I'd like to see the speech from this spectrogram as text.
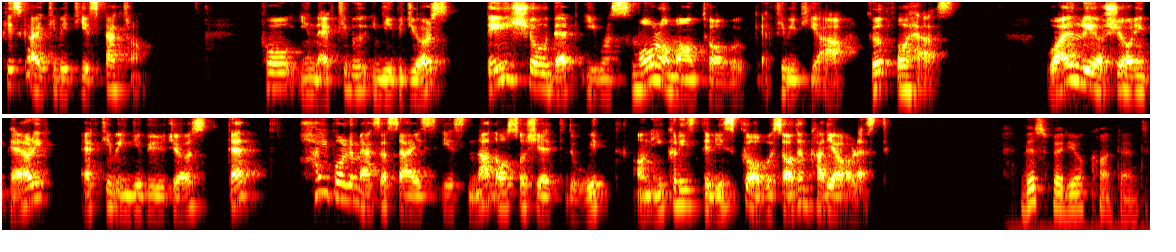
physical activity spectrum. For inactive individuals, they show that even small amount of activity are good for health, while reassuring very active individuals that high volume exercise is not associated with an increased risk of sudden cardiac arrest. This video content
